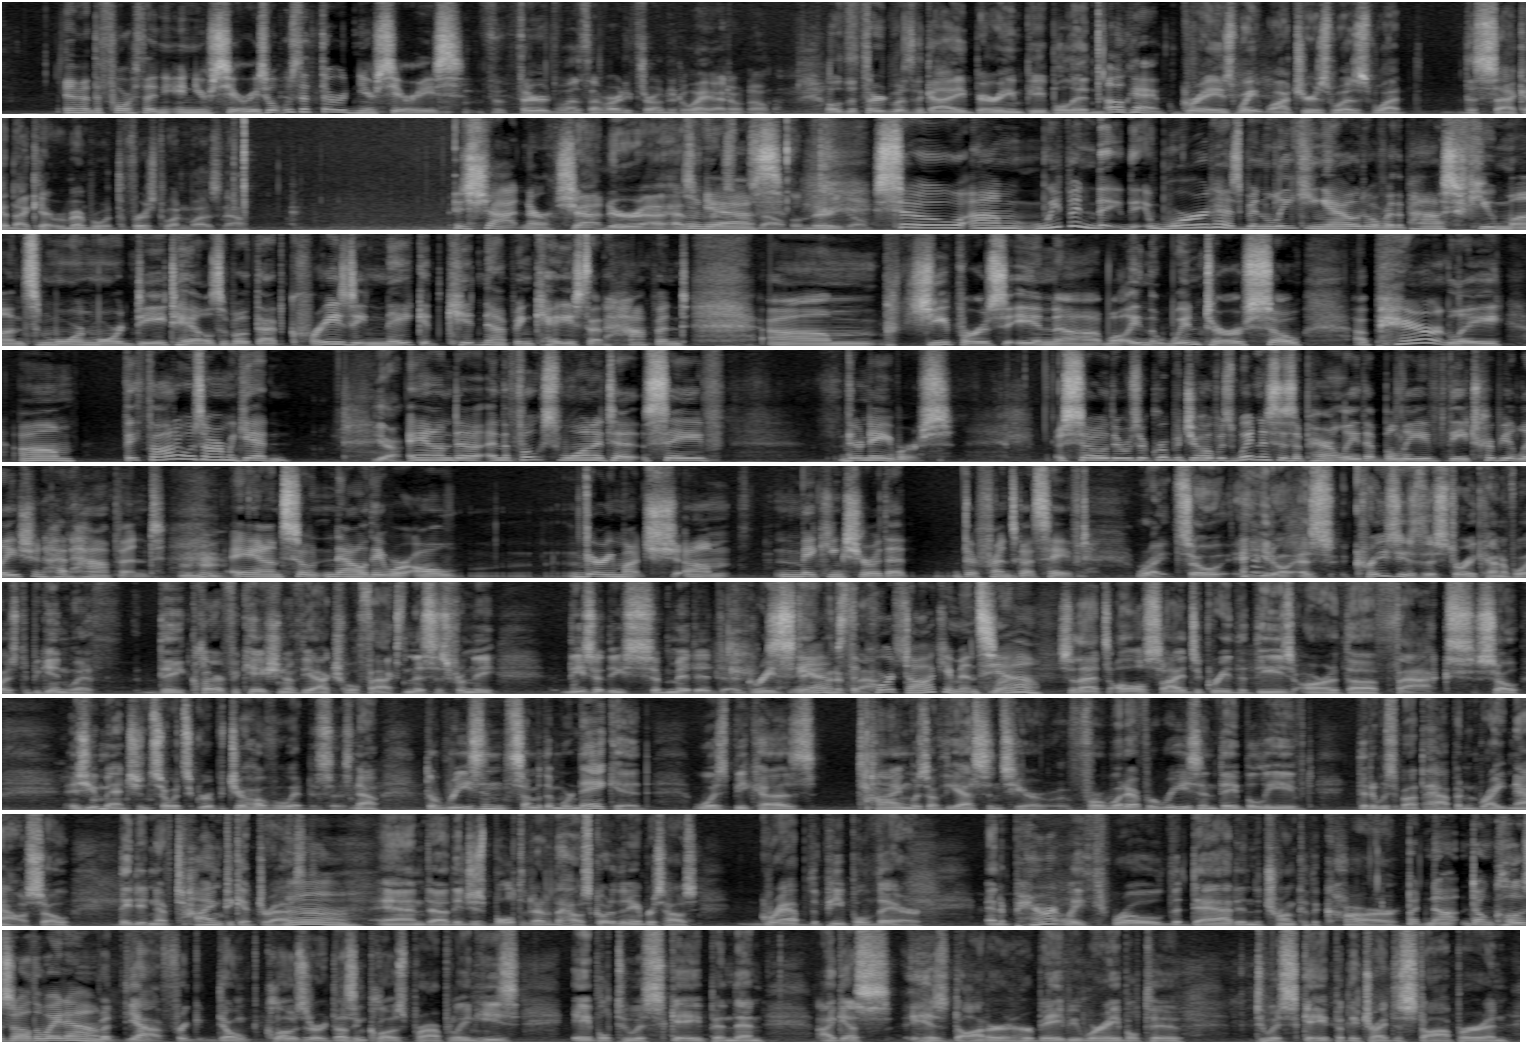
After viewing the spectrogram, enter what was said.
Uh, the fourth in, in your series. What was the third in your series? The third was I've already thrown it away. I don't know. Oh, the third was the guy burying people in Okay. graves. Weight Watchers was what the second. I can't remember what the first one was now. Shatner. Shatner uh, has a Yes. Christmas album. There you go. So um, we've been the, the word has been leaking out over the past few months, more and more details about that crazy naked kidnapping case that happened, um, jeepers in uh, well in the winter. So apparently um, they thought it was Armageddon, Yeah. and uh, and the folks wanted to save their neighbors. So there was a group of Jehovah's Witnesses apparently that believed the tribulation had happened, and so now they were all very much um, making sure that their friends got saved. Right. So, you know, as crazy as this story kind of was to begin with, the clarification of the actual facts, and this is from the, these are the submitted agreed yeah, statement it's of the facts. court documents. Yeah. So that's all sides agree that these are the facts. So, as you mentioned, so it's a group of Jehovah Witnesses. Now, the reason some of them were naked was because time was of the essence here. For whatever reason, they believed that it was about to happen right now. So they didn't have time to get dressed. And uh, they just bolted out of the house, go to the neighbor's house, grab the people there, and apparently throw the dad in the trunk of the car. But not don't close it all the way down. But yeah, for, don't close it or it doesn't close properly, and he's able to escape. And then I guess his daughter and her baby were able to to escape, but they tried to stop her, and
